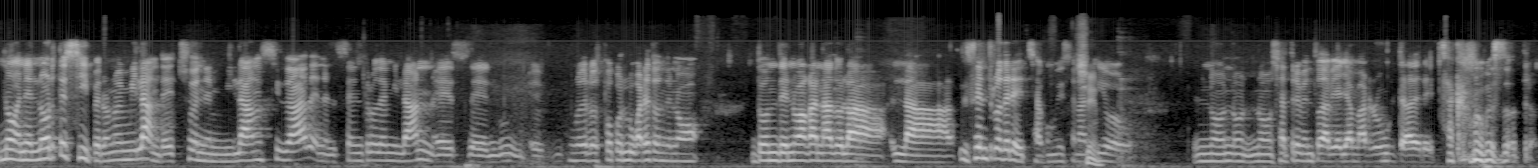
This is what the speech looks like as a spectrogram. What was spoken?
No, en el norte sí, pero no en Milán. De hecho, en el Milán ciudad, en el centro de Milán, es uno de los pocos lugares donde no, donde no ha ganado la, el centro derecha, como dicen aquí, no, no, no se atreven todavía a llamarlo ultraderecha como vosotros.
